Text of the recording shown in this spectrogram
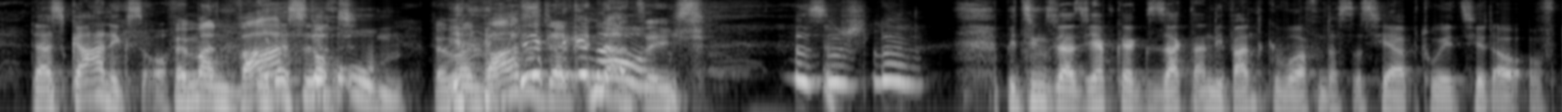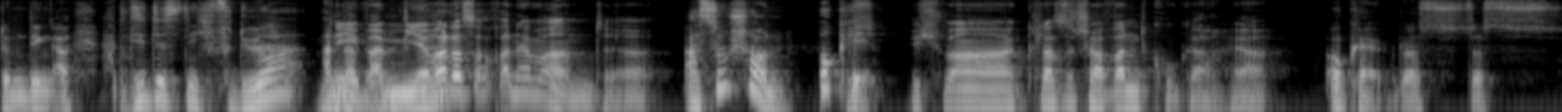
da ist gar nichts offen. Wenn man wartet, Oder ist doch oben. Wenn man wartet, dann genau. ändert sich's. Das ist so schlimm. Beziehungsweise, ich habe gerade gesagt, an die Wand geworfen, dass das hier projiziert auf, auf dem Ding. Aber haben die das nicht früher an nee, der Wand? Nee, bei mir war das auch an der Wand, ja. Ach so, schon. Okay. Ich, ich war klassischer Wandgucker, ja. Okay, das, das,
